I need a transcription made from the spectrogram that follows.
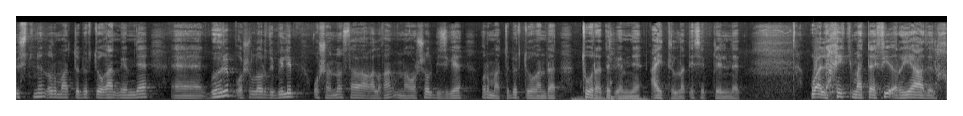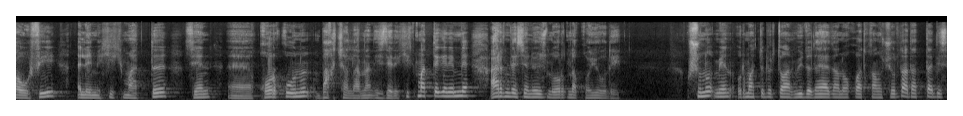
үстүнөн урматтуу бир тууган эмне көрүп ошолорду билип ошондон сабак алган мына ошол бизге урматтуу бир туугандар туура деп эмне айтылат эсептелинет ал эми хикматты сен коркуунун бакчаларынан издеди хикмат деген эмне ар нерсени өзүнүн ордуна коюу дейт ушуну мен урматтуу бир тууган үйдө даярданып окуп аткан учурда адатта биз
